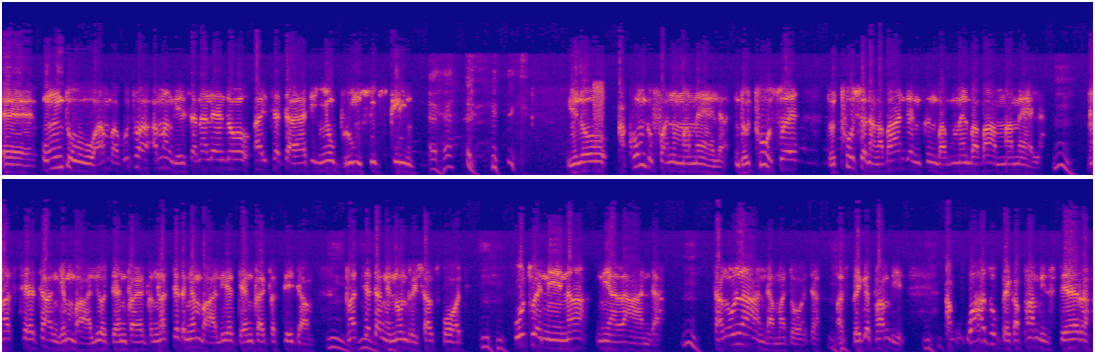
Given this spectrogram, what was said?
Eh umuntu uhamba kuthiwa amangesi anale nto ayithethayo athi new broom sweeps clean. You know akho mntu ufana umamela. Ndothuswe ndothuswe nangabantu endicinga uba kumele uba bamamela. Mm, xa sithetha ngembali yodenqeqe xa sithetha ngembali yedenqeqe stadium Mm, xa sithetha nge-non-racial sport kuthiwe nina niyalanda. Sanulanda madoda. Masibheke phambili. Akukwazi ukubheka phambili stera.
